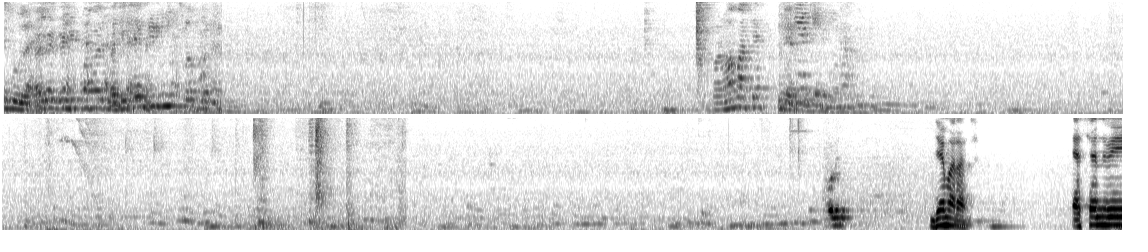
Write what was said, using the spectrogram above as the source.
પછી છે ને ભણવામાં છે? જુનિયર કેજી હા. જય મહારાજ. એસએનવી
